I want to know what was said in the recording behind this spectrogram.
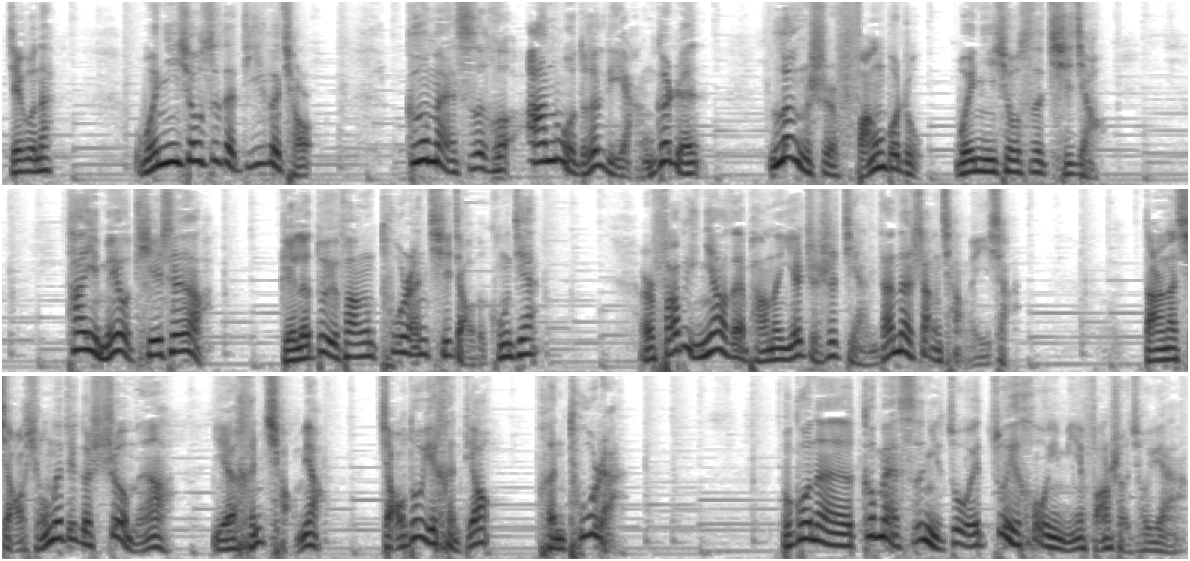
结果呢，维尼修斯的第一个球，戈麦斯和阿诺德两个人愣是防不住维尼修斯起脚，他也没有贴身啊，给了对方突然起脚的空间，而法比尼奥在旁呢，也只是简单的上抢了一下。当然了，小熊的这个射门啊。也很巧妙，角度也很刁，很突然。不过呢，戈麦斯，你作为最后一名防守球员啊，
